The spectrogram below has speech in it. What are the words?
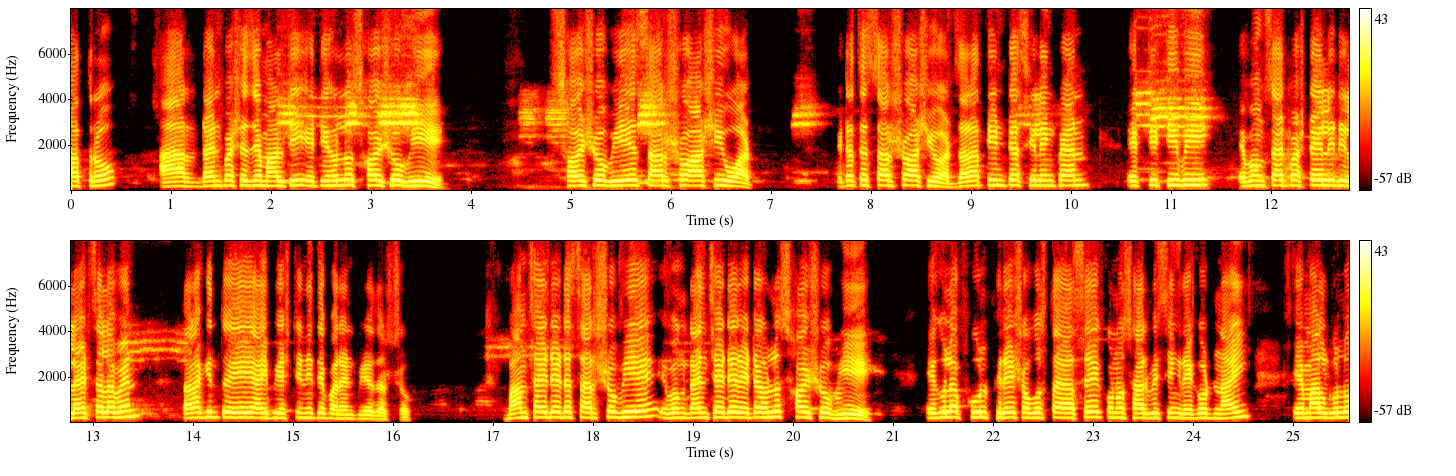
মাত্র। আর ডাইন পাশে যে মালটি, এটি হলো ছয়শো ভিএ। ছয়শো ভিএ, চারশো আশি ওয়াট। এটাতে চারশো আশি ওয়াট। যারা তিনটা সিলিং ফ্যান একটি টিভি এবং চার পাঁচটা এলইডি লাইট চালাবেন, তারা কিন্তু এই আইপিএসটি নিতে পারেন, প্রিয় দর্শক। বাম সাইডে এটা চারশো ভিএ এবং ডাইন সাইডের এটা হলো ছয়শো ভিএ। এগুলা ফুল ফ্রেশ অবস্থায় আছে, কোনো সার্ভিসিং রেকর্ড নাই। এ মালগুলো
